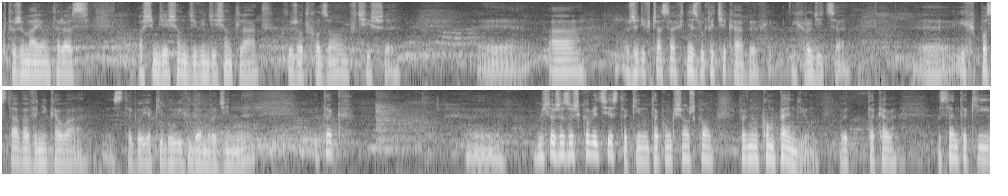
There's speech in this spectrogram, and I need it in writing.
którzy mają teraz 80-90 lat, którzy odchodzą w ciszy, Yy, a żyli w czasach niezwykle ciekawych, ich rodzice. Yy, Ich postawa wynikała z tego, jaki był ich dom rodzinny. I tak Myślę, że Zośkowiec jest takim, taką książką, pewnym kompendium. Nawet Taka, dostałem taki,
